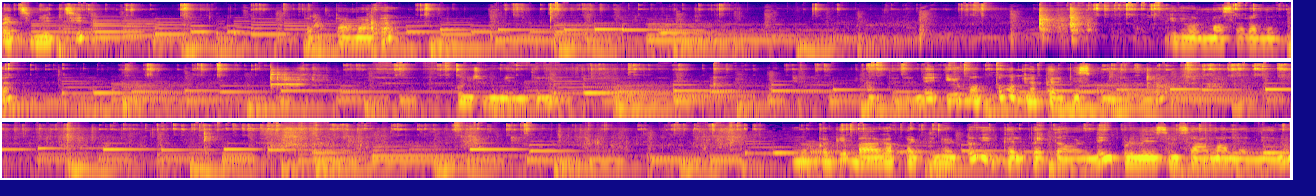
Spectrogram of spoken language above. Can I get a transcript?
పచ్చిమిర్చి టమాటా. ఇదిగోండి మసాలా ముద్ద. కొంచెం మెంతులు. అంతేనండి. ఇవి మొత్తం ఇలా కలిపేసుకుందామండి. ముక్కకి బాగా పట్టినట్టు ఇవి కలిపేద్దామండి. ఇప్పుడు వేసిన సామాన్లు నేను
